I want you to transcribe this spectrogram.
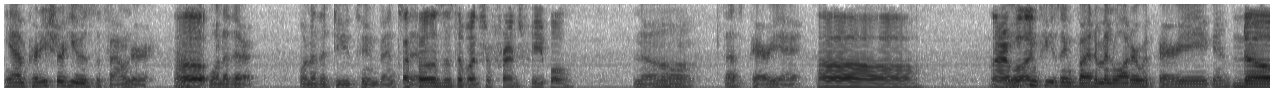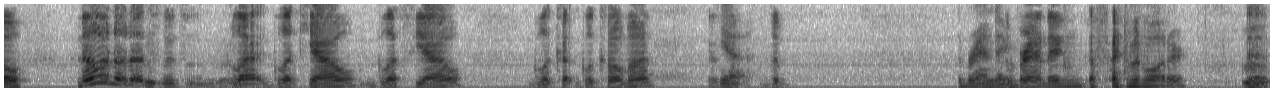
yeah, I'm pretty sure he was the founder. Oh. one of the one of the dudes who invented I it. I thought it was just a bunch of French people. No, that's Perrier. Oh, all Are right. you Well, confusing vitamin water with Perrier again? no, no, no, no. It's it's gla- glacéau, glacéau, Glauco- glaucoma. Is Yeah. the, The the branding. the branding of vitamin water. Mm.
